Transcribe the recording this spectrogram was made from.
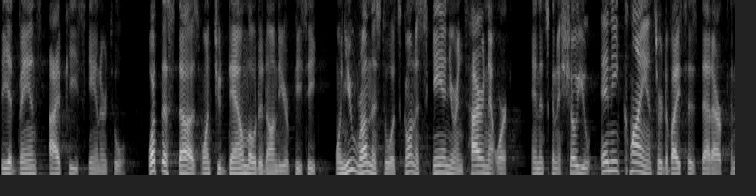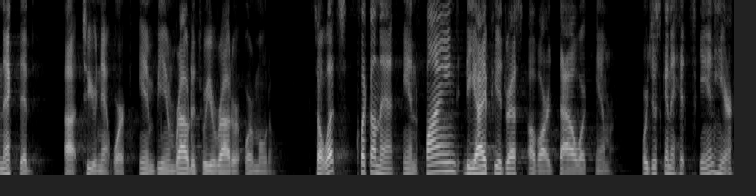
the advanced IP scanner tool. What this does, once you download it onto your PC, when you run this tool, it's going to scan your entire network and it's going to show you any clients or devices that are connected uh, to your network and being routed through your router or modem. So let's click on that and find the IP address of our Dahua camera. We're just going to hit scan here.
